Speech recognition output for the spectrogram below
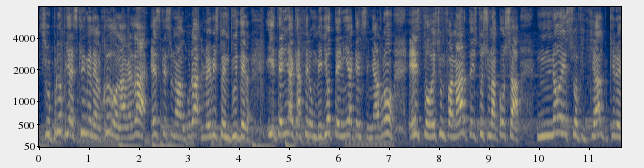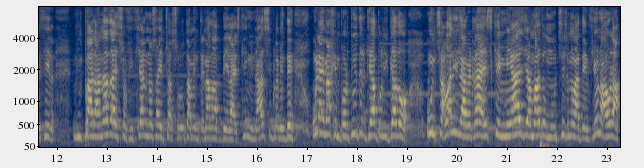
su propia skin en el juego. La verdad es que es una locura, lo he visto en Twitter y tenía que hacer un vídeo, tenía que enseñarlo. Esto es un fanart, esto es una cosa, no es oficial, quiero decir para nada es oficial, no se ha hecho absolutamente nada de la skin ni nada Simplemente una imagen por Twitter que ha publicado un chaval y la verdad es que me ha llamado muchísimo la atención. Ahora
